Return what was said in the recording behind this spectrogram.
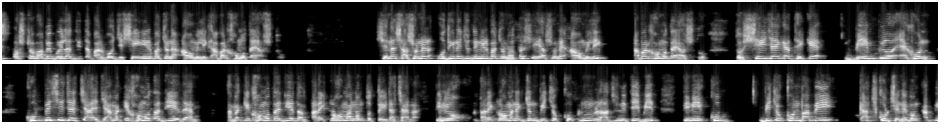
স্পষ্ট ভাবে বইলা দিতে পারব যে সেই নির্বাচনে আওয়ামী লীগ আবার ক্ষমতায় আসতো। সেনা শাসনের অধীনে যদি নির্বাচন হতো, সেই আসনে আওয়ামী লীগ আবার ক্ষমতায় আসতো। তো সেই জায়গা থেকে বিএনপিও এখন খুব বেশি যে চায় যে আমাকে ক্ষমতা দিয়ে দেন আমাকে ক্ষমতা দিয়ে দেন, তারেক রহমান অন্তত এটা চায় না। তিনিও, তারেক রহমান একজন বিচক্ষণ রাজনীতিবিদ, তিনি খুব বিচক্ষণ ভাবেই কাজ করছেন এবং আপনি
